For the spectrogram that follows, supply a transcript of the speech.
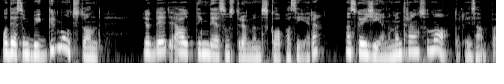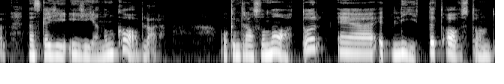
Och det som bygger motstånd, ja det är allting det som strömmen ska passera. Den ska igenom en transformator till exempel. Den ska ge igenom kablar. Och en transformator är ett litet avstånd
